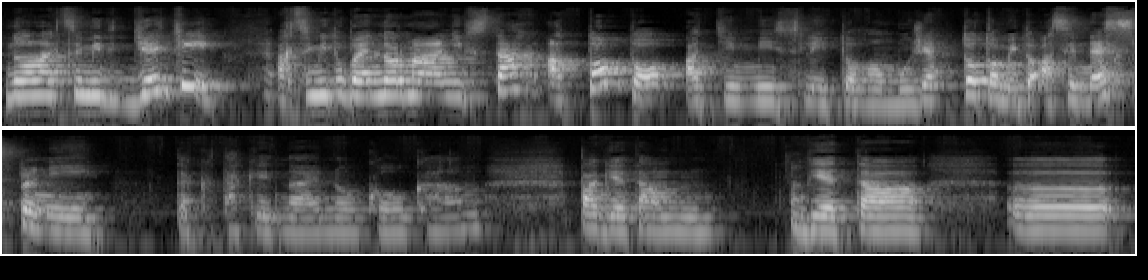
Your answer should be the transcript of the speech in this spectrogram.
no ale chci mít děti a chci mít úplně normální vztah a toto, a tím myslí toho muže, toto mi to asi nesplní. Tak taky najednou koukám. Pak je tam věta, uh,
